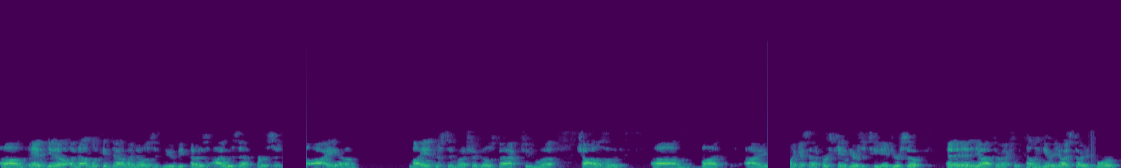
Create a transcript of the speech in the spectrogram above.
Um, and you know, I'm not looking down my nose at you because I was that person. I um, my interest in Russia goes back to uh, childhood, um, but I, like I said, I first came here as a teenager. So, and then you know, after actually coming here, you know, I started more,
